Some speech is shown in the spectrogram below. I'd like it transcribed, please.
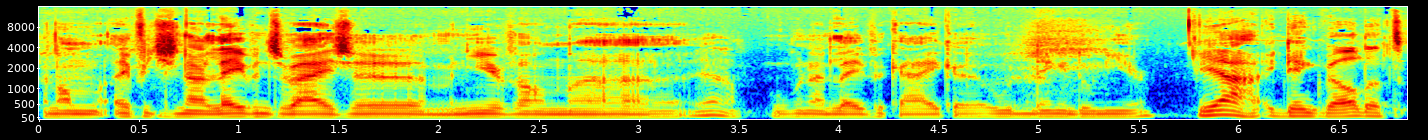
En dan eventjes naar levenswijze, manier van eh, ja, hoe we naar het leven kijken, hoe we dingen doen hier. Ja, ik denk wel dat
